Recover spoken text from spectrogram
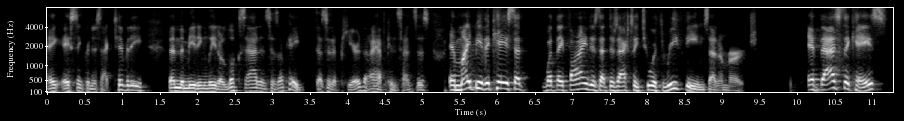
asynchronous activity. Then the meeting leader looks at it and says, okay, does it appear that I have consensus? It might be the case that what they find is that there's actually two or three themes that emerge. If that's the case,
